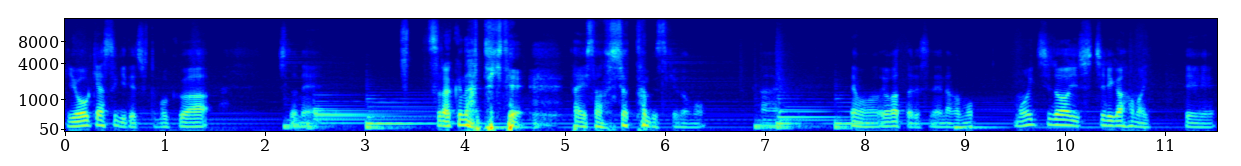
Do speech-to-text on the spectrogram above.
陽キャすぎてちょっと僕はちょっとねちょっと辛くなってきて 退散しちゃったんですけども。はい。でもよかったですね。なんかももう一度七里ヶ浜行って、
